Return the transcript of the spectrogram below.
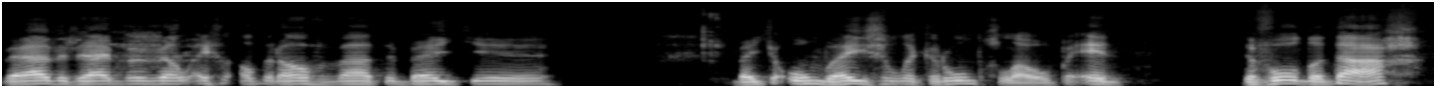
Maar ja, daar zijn we wel echt anderhalve maand een beetje, een beetje onwezenlijk rondgelopen. En de volgende dag,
